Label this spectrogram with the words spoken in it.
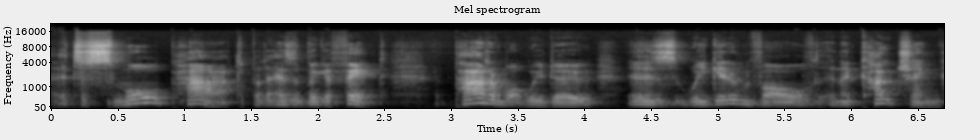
it's a small part, but it has a big effect. Part of what we do is we get involved in a coaching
